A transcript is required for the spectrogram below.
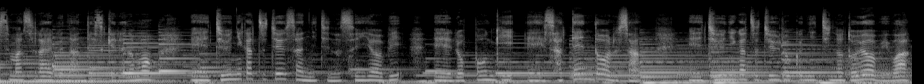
スマスライブなんですけれども、えー、12月13日の水曜日、えー、六本木、えー、サテンドールさん、えー、12月16日の土曜日は、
